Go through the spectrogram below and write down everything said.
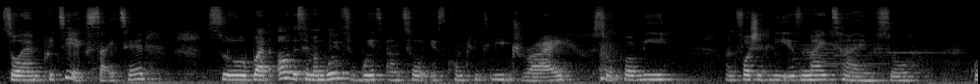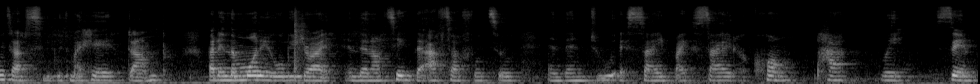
So i'm pretty excited. So but all the same i'm going to wait until it's completely dry. So probably unfortunately it's night time. So i'm going to have to sleep with my hair damp. But in the morning it will be dry. And then i'll take the after photo and then do a side-by-side -side comparison.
